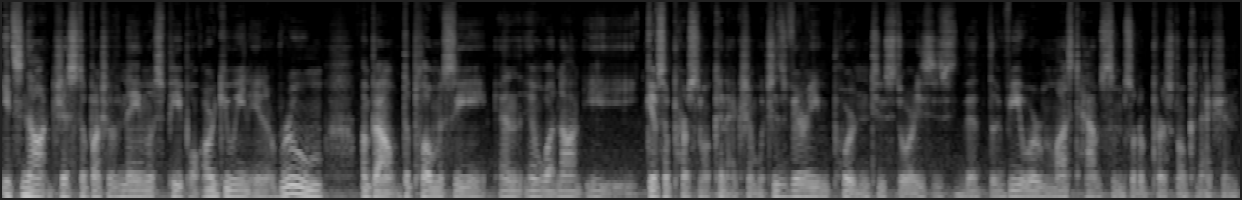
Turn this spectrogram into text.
it's not just a bunch of nameless people arguing in a room about diplomacy and, and whatnot. It gives a personal connection, which is very important to stories, is that the viewer must have some sort of personal connection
